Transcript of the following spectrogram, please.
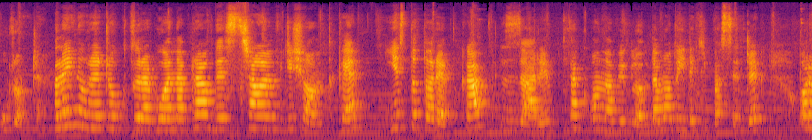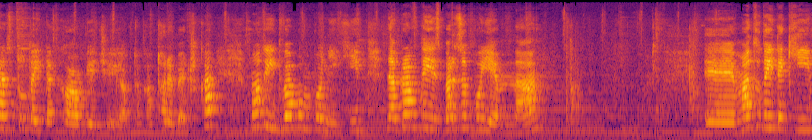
urocze. Kolejną rzeczą, która była naprawdę strzałem w dziesiątkę, jest to torebka wygląda. Ma tutaj taki paseczek oraz tutaj taka, wiecie, jak taka torebeczka. Ma tutaj dwa pomponiki. Naprawdę jest bardzo pojemna. Yy, ma tutaj taki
